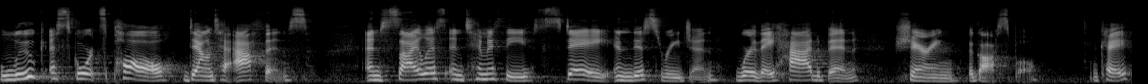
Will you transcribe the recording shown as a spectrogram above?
Luke escorts Paul down to Athens and Silas and Timothy stay in this region where they had been sharing the gospel. Okay?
